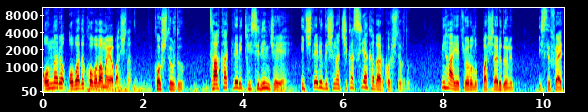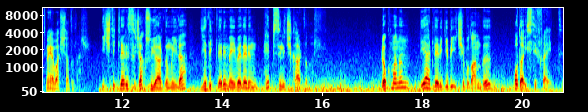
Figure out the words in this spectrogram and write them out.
onları ovada kovalamaya başladı. Koşturdu. Takatleri kesilinceye, içleri dışına çıkasıya kadar koşturdu. Nihayet yorulup başları dönüp istifra etmeye başladılar. İçtikleri sıcak su yardımıyla yedikleri meyvelerin hepsini çıkardılar. Lokman'ın diğerleri gibi içi bulandı, o da istifra etti.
